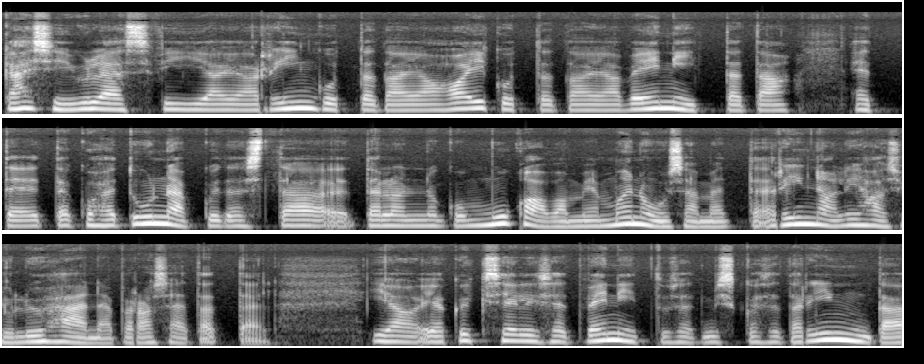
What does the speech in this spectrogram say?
käsi üles viia ja ringutada ja haigutada ja venitada, et, et ta kohe tunneb, kuidas ta, tal on nagu mugavam ja mõnusam, et rinnalihas ju lüheneb rasedatel ja, ja kõik sellised venitused, mis ka seda rinda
